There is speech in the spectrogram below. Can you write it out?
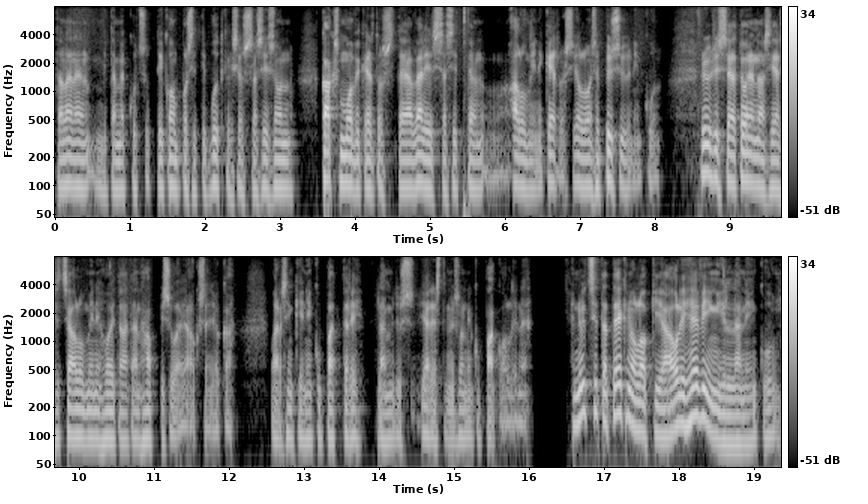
tällainen, mitä me kutsuttiin komposiittiputkeksi, jossa siis on kaksi muovikertosta ja välissä sitten alumiinikerros, jolloin se pysyy niin kuin ryhdissä. Ja toinen asia, sitten se alumiini hoitaa tämän happisuojauksen, joka varsinkin niin kuin patterilämmitysjärjestelmissä on niin kuin pakollinen. Nyt sitä teknologiaa oli Hevingillä niin kuin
